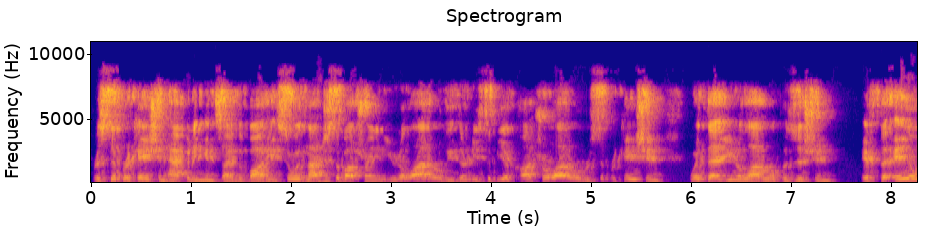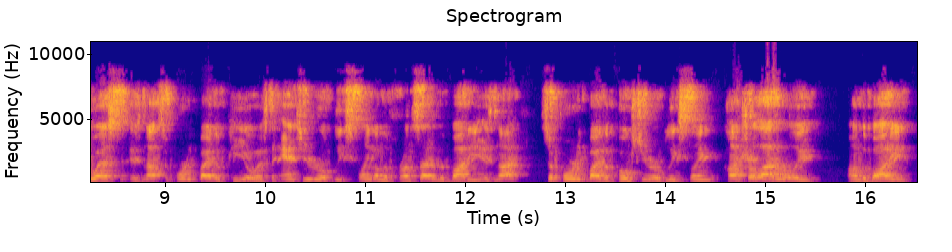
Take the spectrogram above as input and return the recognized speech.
reciprocation happening inside the body. So it's not just about training unilaterally. There needs to be a contralateral reciprocation with that unilateral position. If the AOS is not supported by the POS, the anterior oblique sling on the front side of the body is not supported by the posterior oblique sling contralaterally on the body,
